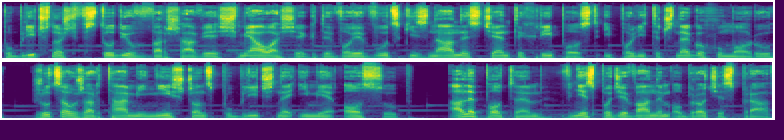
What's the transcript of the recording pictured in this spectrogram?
Publiczność w studiu w Warszawie śmiała się, gdy wojewódzki znany z ciętych ripost i politycznego humoru rzucał żartami, niszcząc publiczne imię osób. Ale potem, w niespodziewanym obrocie spraw,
